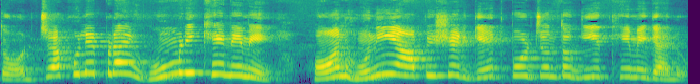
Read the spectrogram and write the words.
দরজা খুলে প্রায় হুমড়ি খেয়ে নেমে হন হনিয়ে আপিসের গেট পর্যন্ত গিয়ে থেমে গেল।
